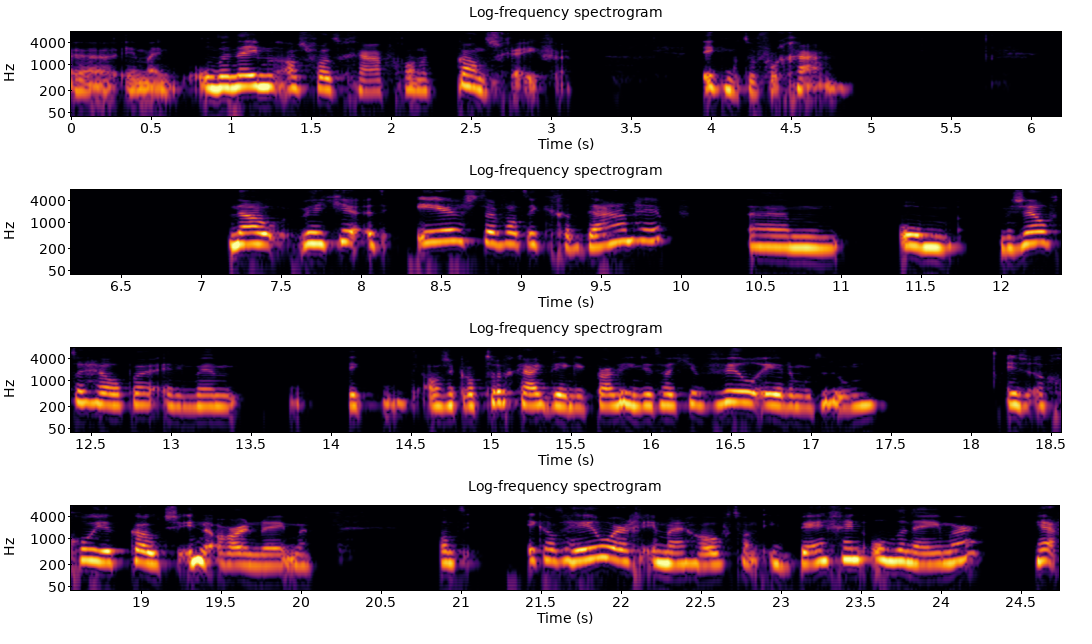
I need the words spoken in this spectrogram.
uh, in mijn onderneming als fotograaf gewoon een kans geven. Ik moet ervoor gaan. Nou, weet je, het eerste wat ik gedaan heb um, om mezelf te helpen, en ik ben, ik, als ik erop terugkijk, denk ik, Paulien, dit had je veel eerder moeten doen, is een goede coach in de arm nemen. Want ik had heel erg in mijn hoofd van, ik ben geen ondernemer. Ja,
